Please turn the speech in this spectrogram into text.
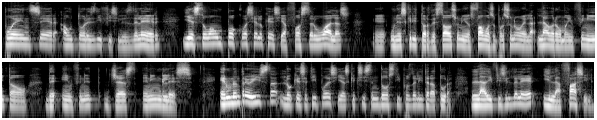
pueden ser autores difíciles de leer y esto va un poco hacia lo que decía Foster Wallace, eh, un escritor de Estados Unidos famoso por su novela La broma infinita o The Infinite Jest en inglés. En una entrevista, lo que ese tipo decía es que existen dos tipos de literatura, la difícil de leer y la fácil.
